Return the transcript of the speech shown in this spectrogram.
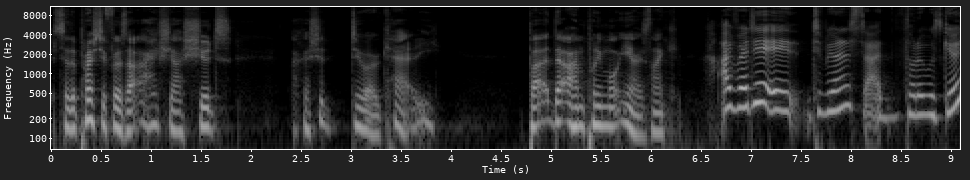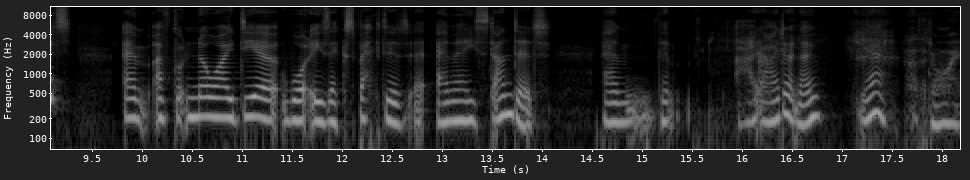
So the pressure feels like actually I should like I should do okay. But that I'm putting more you know, it's like I read it, it. To be honest, I thought it was good. Um, I've got no idea what is expected at MA standard. Um, the, I I don't know. Yeah, neither do I.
